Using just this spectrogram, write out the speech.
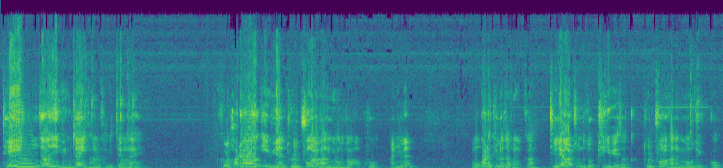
대인전이 굉장히 강력하기 때문에 그걸 활용하기 위한 돌풍을 가는 경우도 많고 아니면 원거리 딜러다 보니까 딜량을 좀 더 높이기 위해서 돌풍을 가는 경우도 있고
